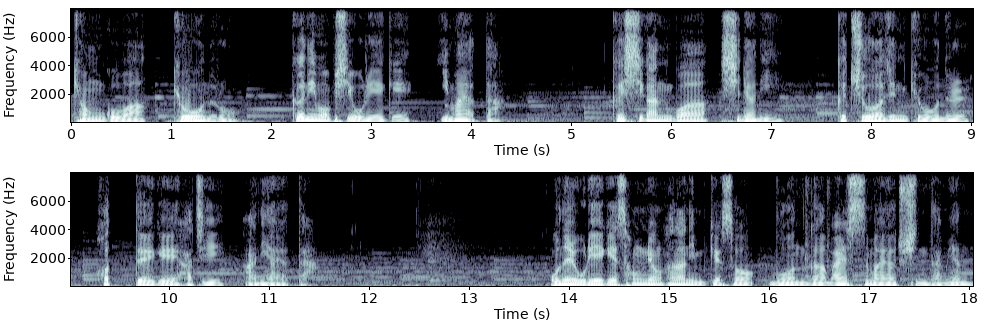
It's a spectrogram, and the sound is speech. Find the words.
경고와 교훈으로 끊임없이 우리에게 임하였다. 그 시간과 시련이 그 주어진 교훈을 헛되게 하지 아니하였다. 오늘 우리에게 성령 하나님께서 무언가 말씀하여 주신다면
